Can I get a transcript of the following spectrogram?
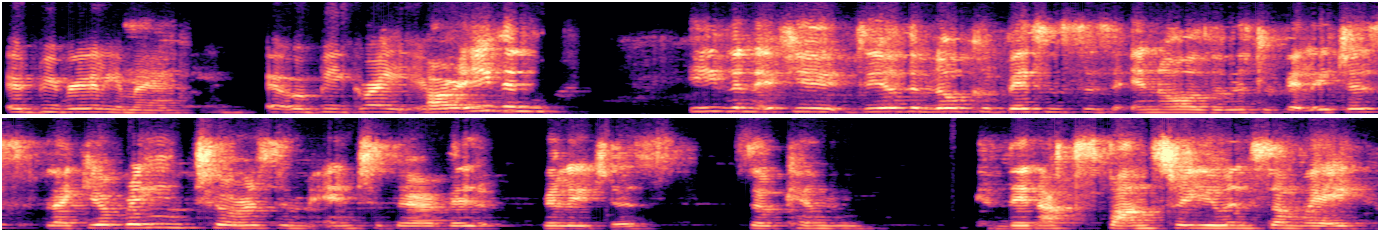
It would be really amazing. It would be great. If, Or even, even if you, do the other local businesses in all the little villages, like you're bringing tourism into their vi- villages, so can, can they not sponsor you in some way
